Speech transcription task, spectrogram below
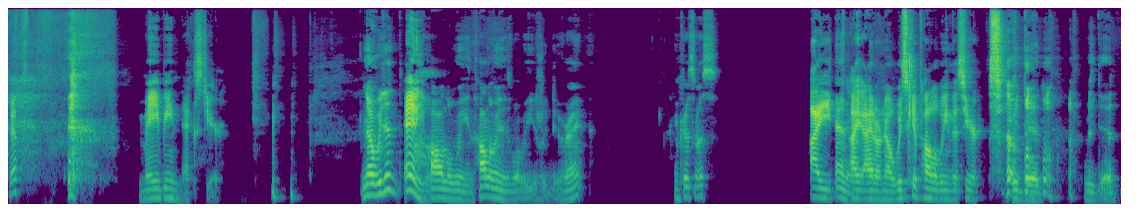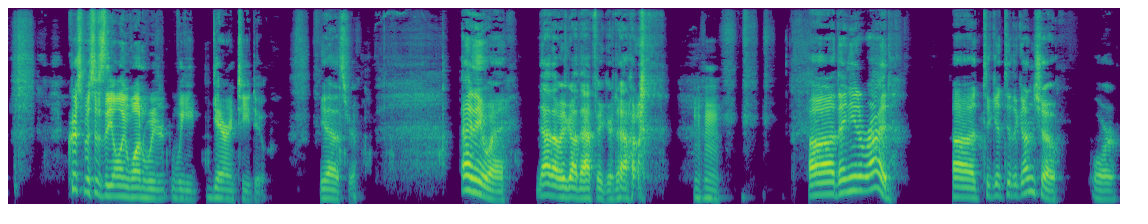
Yeah. Maybe next year. No, we did Anyway. Halloween. Halloween is what we usually do, right? And Christmas. I, Anyway. I I don't know. We skipped Halloween this year. So. We did. We did. Christmas is the only one we we guarantee do. Yeah, that's true. Anyway, now that we've got that figured out, hmm uh, they need a ride, uh, to get to the gun show or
